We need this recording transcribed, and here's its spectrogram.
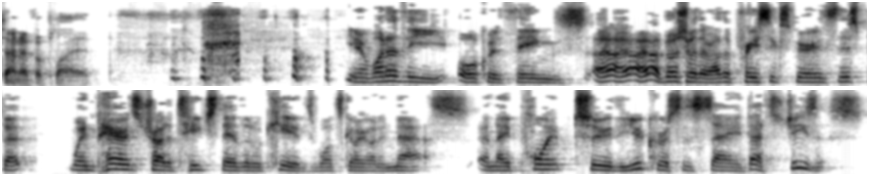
don't overplay it. You know, one of the awkward things, I, I, I'm not sure whether other priests experience this, but when parents try to teach their little kids what's going on in Mass and they point to the Eucharist and say, that's Jesus.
